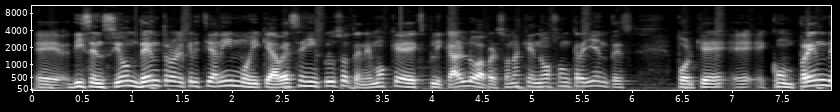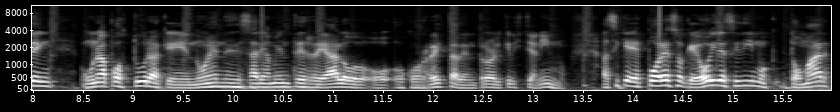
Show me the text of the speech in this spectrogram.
eh, disensión dentro del cristianismo y que a veces incluso tenemos que explicarlo a personas que no son creyentes porque comprenden una postura que no es necesariamente real o, correcta dentro del cristianismo. Así que es por eso que hoy decidimos tomar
